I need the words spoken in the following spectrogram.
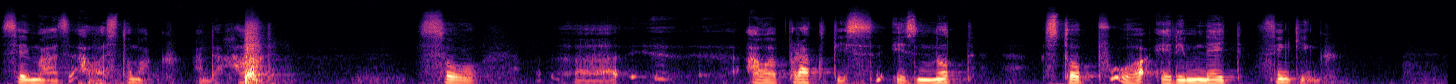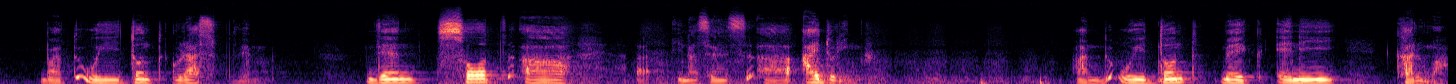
same as our stomach and the heart. So uh, our practice is not stop or eliminate thinking, but we don't grasp them. Then thoughts are, uh, in a sense, uh, idling, and we don't make any karma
